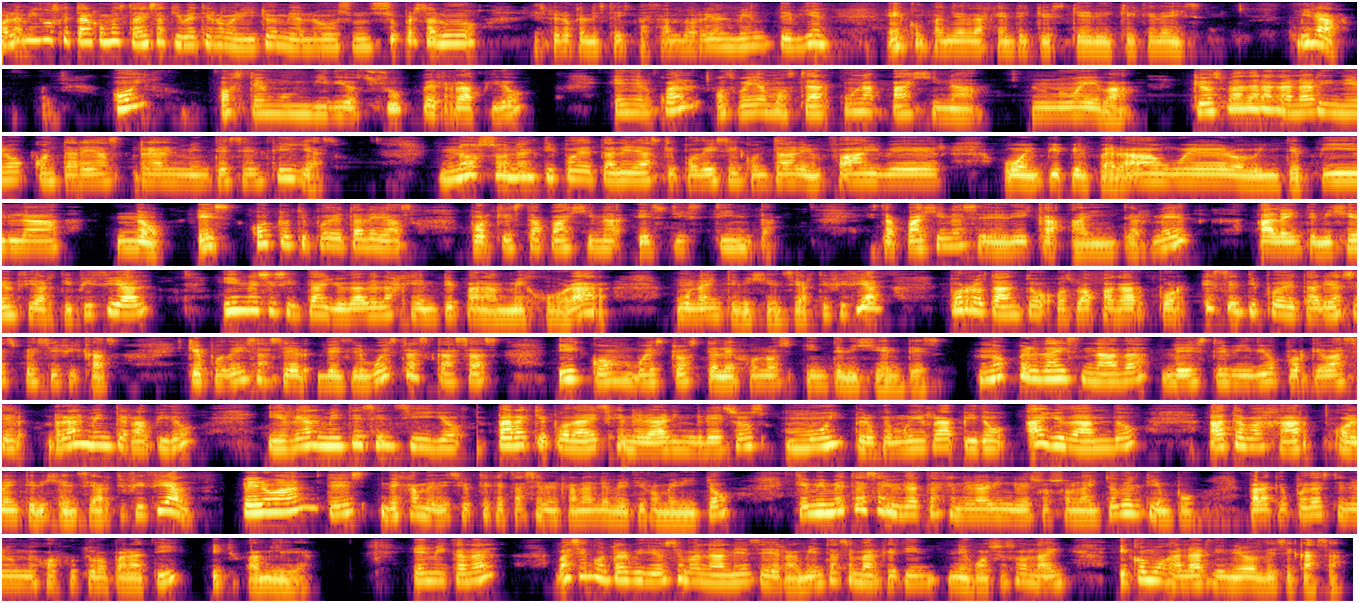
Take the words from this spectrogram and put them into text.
Hola amigos, ¿qué tal? ¿Cómo estáis? Aquí Betty Romerito enviándoos un súper saludo. Espero que le estéis pasando realmente bien en compañía de la gente que os quiere y que queréis. Mirad, hoy os tengo un vídeo súper rápido en el cual os voy a mostrar una página nueva que os va a dar a ganar dinero con tareas realmente sencillas. No son el tipo de tareas que podéis encontrar en Fiverr o en People Per Hour o 20 Pila. No, es otro tipo de tareas porque esta página es distinta. Esta página se dedica a Internet, a la inteligencia artificial y necesita ayuda de la gente para mejorar una inteligencia artificial. Por lo tanto, os va a pagar por ese tipo de tareas específicas que podéis hacer desde vuestras casas y con vuestros teléfonos inteligentes. No perdáis nada de este vídeo porque va a ser realmente rápido y realmente sencillo para que podáis generar ingresos muy pero que muy rápido ayudando a trabajar con la inteligencia artificial. Pero antes, déjame decirte que estás en el canal de Betty Romerito, que mi meta es ayudarte a generar ingresos online todo el tiempo para que puedas tener un mejor futuro para ti y tu familia. En mi canal vas a encontrar videos semanales de herramientas de marketing, negocios online y cómo ganar dinero desde casa.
